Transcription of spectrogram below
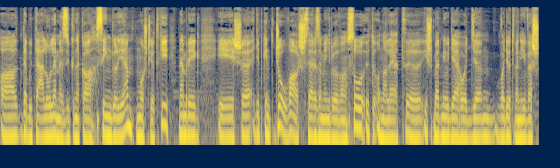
a debütáló lemezüknek a singleje, most jött ki nemrég, és egyébként Joe Walsh szerzeményről van szó, őt onnan lehet ismerni, ugye, hogy vagy 50 éves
